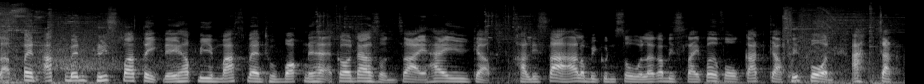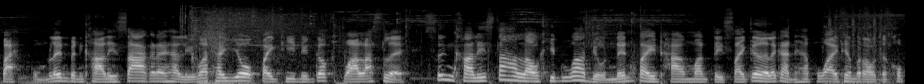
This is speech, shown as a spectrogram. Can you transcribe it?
และเป็นอัคเบนพริสมาติกเลยครับ มีมาร์คแมนทูบ็อกนะฮะ ก็น่าสนใจให้กับคาริซ่าฮะเรามีกุนซู แล้วก็มีสไนเปอร์โฟกัสกับฟิตโบนอะ จัดไป ผมเล่นเป็นคาริซ่าก็ได้ฮะ หรือว่าถ้าโยกไปอีกทีนึงก็วาลัสเลยซึ่งคาริซ่าเราคิดว่าเดี๋ยวเน้นไปทางมันติไซเกอร์แล้วกันนะครับ เพราะว่าไอเทมเราจะครบ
